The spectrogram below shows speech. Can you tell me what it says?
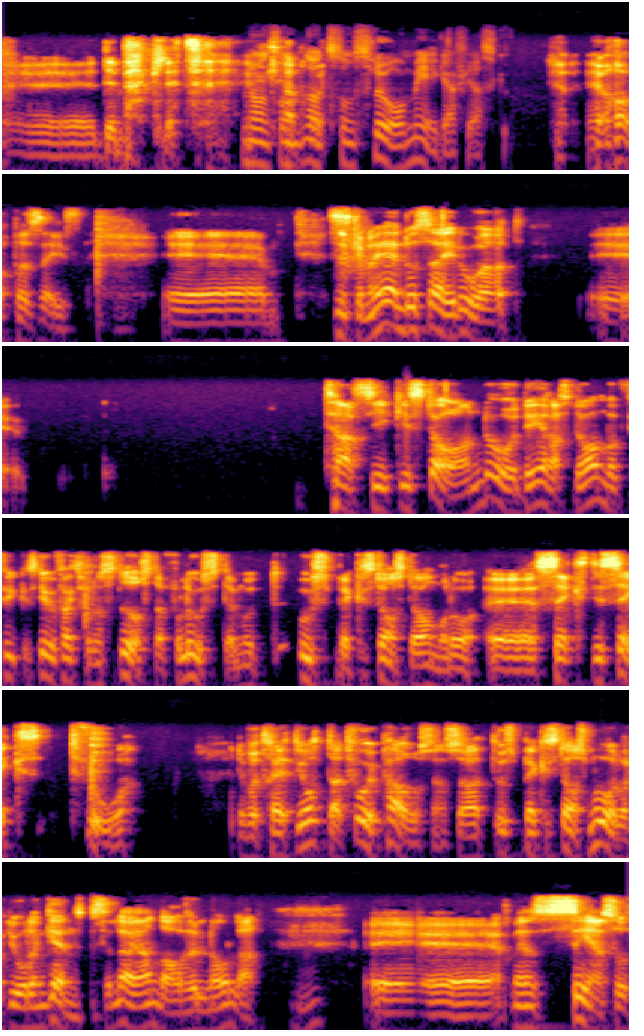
eh, debaclet. Någon som, något som slår megafiasko. ja precis. Eh, sen ska man ju ändå säga då att eh, Tadzjikistan då, deras damer fick, stod faktiskt för den största förlusten mot Uzbekistans damer då. Eh, 66-2. Det var 38-2 i pausen så att Uzbekistans målvakt gjorde en gensel där i andra och höll nollan. Mm. Eh, men sen så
